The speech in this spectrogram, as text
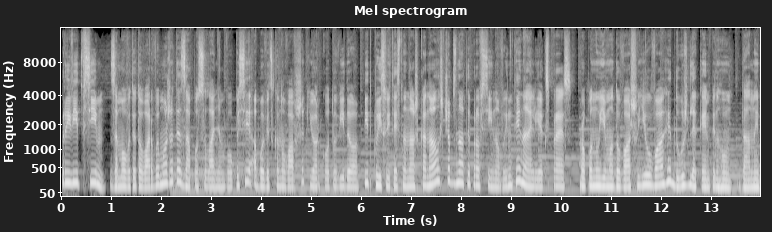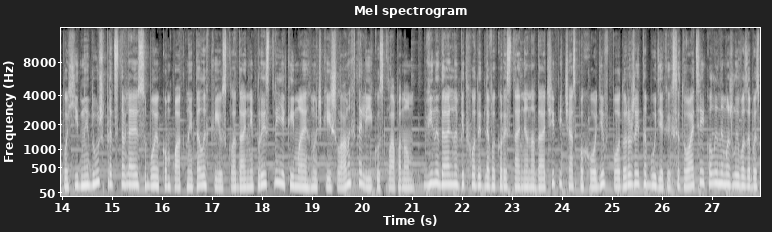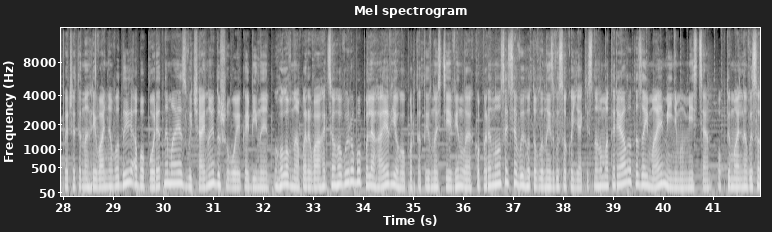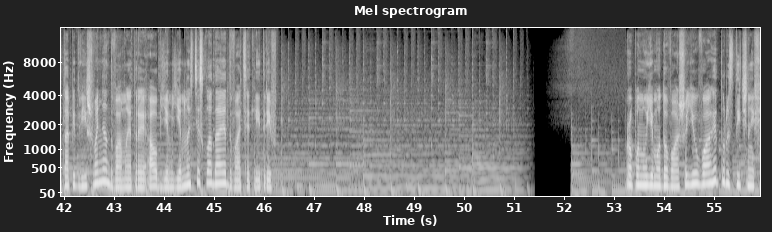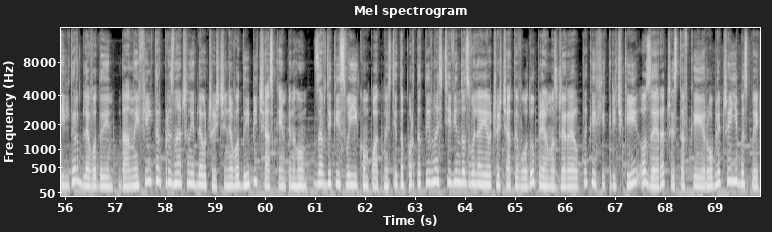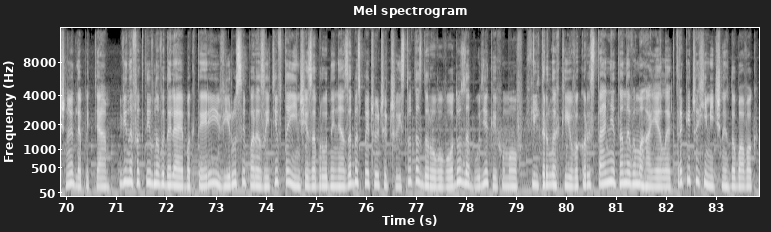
Привіт всім! Замовити товар ви можете за посиланням в описі або відсканувавши QR-код у відео. Підписуйтесь на наш канал, щоб знати про всі новинки на AliExpress. Пропонуємо до вашої уваги душ для кемпінгу. Даний похідний душ представляє собою компактний та легкий у складанні пристрій, який має гнучкий шланг та лійку з клапаном. Він ідеально підходить для використання на дачі під час походів, подорожей та будь-яких ситуацій, коли неможливо забезпечити нагрівання води або поряд немає звичайної душової кабіни. Головна перевага цього виробу полягає в його портативності. Він легко переноситься, виготовлений з високоякісного матеріалу та займає мінімум місця. Оптимальна висота підвішування 2 метри, а об'єм ємності складає 20 літрів. Пропонуємо до вашої уваги туристичний фільтр для води. Даний фільтр призначений для очищення води під час кемпінгу. Завдяки своїй компактності та портативності він дозволяє очищати воду прямо з джерел, таких як річки, озера чи ставки, роблячи її безпечною для пиття. Він ефективно видаляє бактерії, віруси, паразитів та інші забруднення, забезпечуючи чисту та здорову воду за будь-яких умов. Фільтр легкий у використанні та не вимагає електрики чи хімічних добавок.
